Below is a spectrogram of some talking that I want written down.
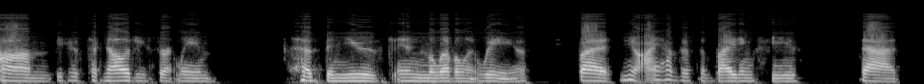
um, because technology certainly has been used in malevolent ways. But you know, I have this abiding faith that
